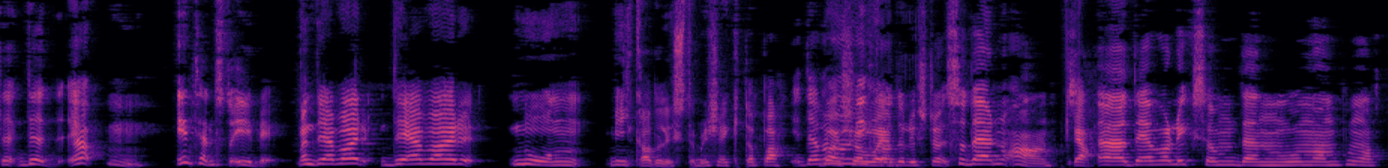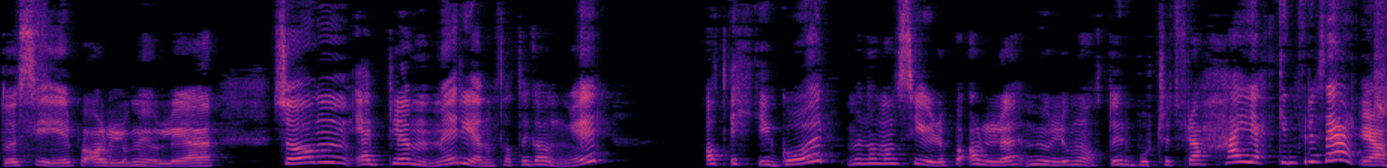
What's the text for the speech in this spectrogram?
det, det, Ja, Mm. intenst og ivrig. Men det var, det var noen vi ikke hadde lyst til å bli sjekket opp av. Det var Bare noe vi ikke hadde lyst til. Så det er noe annet. Ja. Eh, det var liksom den hvor man på en måte sier på alle mulige Som jeg glemmer gjentatte ganger at ikke går, men når man sier det på alle mulige måter, bortsett fra 'hei, jeg er ikke interessert', Ja.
